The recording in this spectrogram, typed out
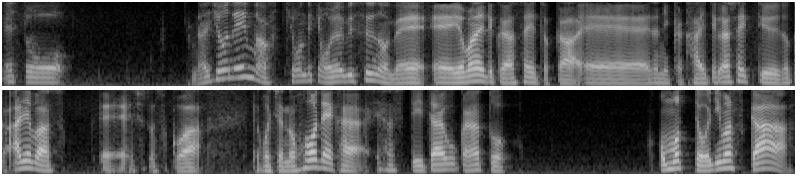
えっと、ラジオネームは基本的にお呼びするので、えー、読まないでくださいとか、えー、何か書いてくださいっていうのがあれば、えー、ちょっとそこは、こちらの方で変えさせていただこうかなと思っておりますが、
